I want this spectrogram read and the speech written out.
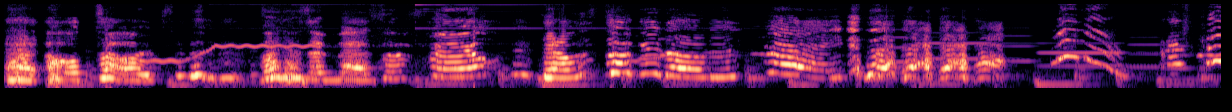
at all times. But as a massive fail, now I'm in all this pain. Mao Mao. Of course.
